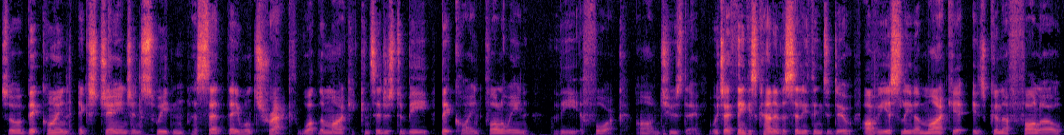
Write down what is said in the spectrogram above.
So, a Bitcoin exchange in Sweden has said they will track what the market considers to be Bitcoin following the fork on Tuesday, which I think is kind of a silly thing to do. Obviously, the market is going to follow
